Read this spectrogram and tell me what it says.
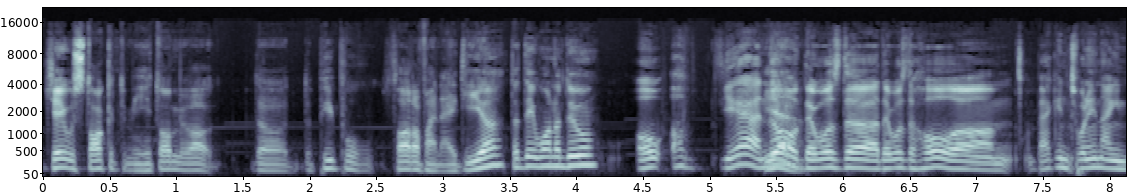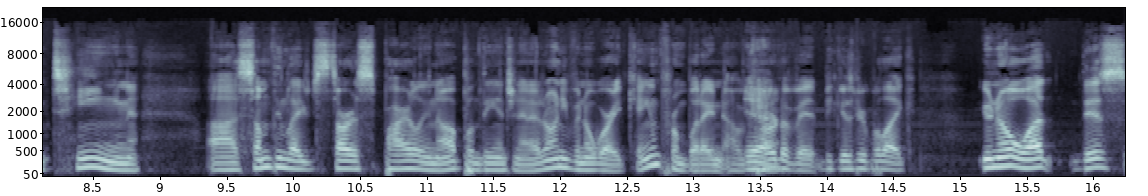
Jay was talking to me, he told me about the the people thought of an idea that they want to do. Oh, oh yeah, no, Yeah. there was the there was the whole um back in 2019 uh something like started spiraling up on the internet. I don't even know where it came from, but I know, I've Yeah. heard of it because people are like, "You know what? This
